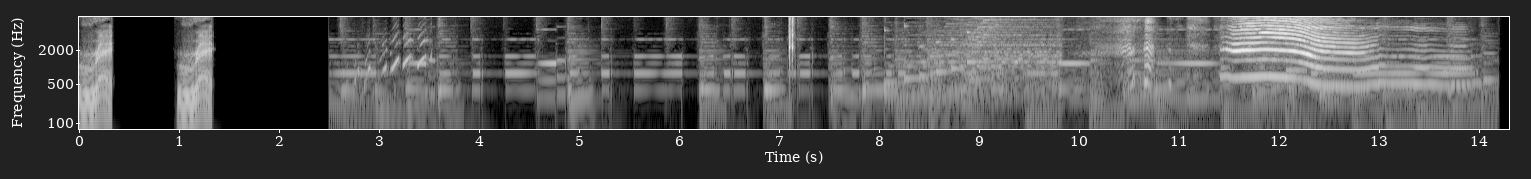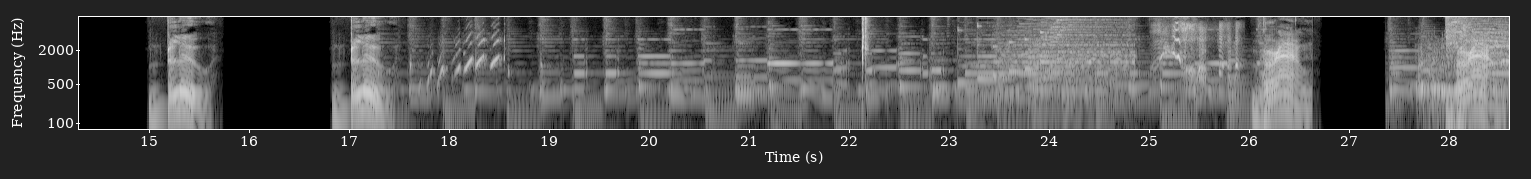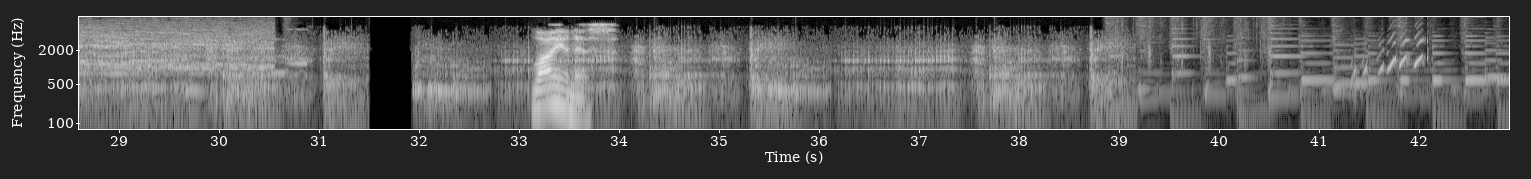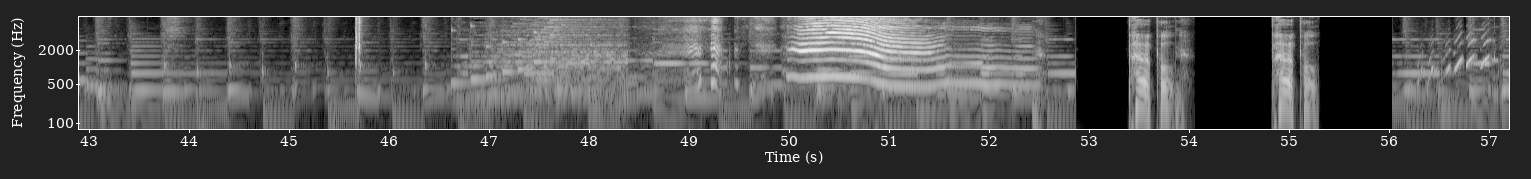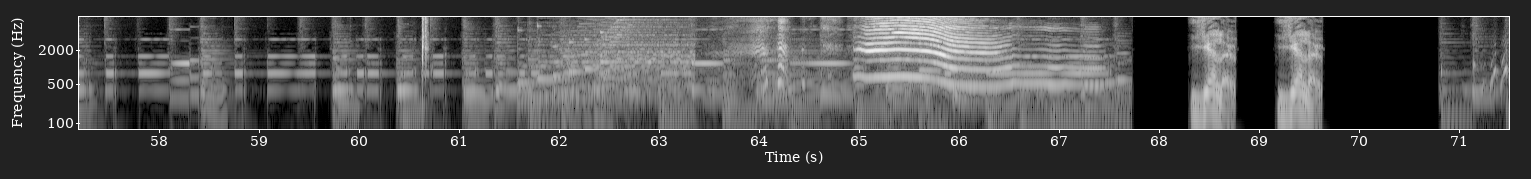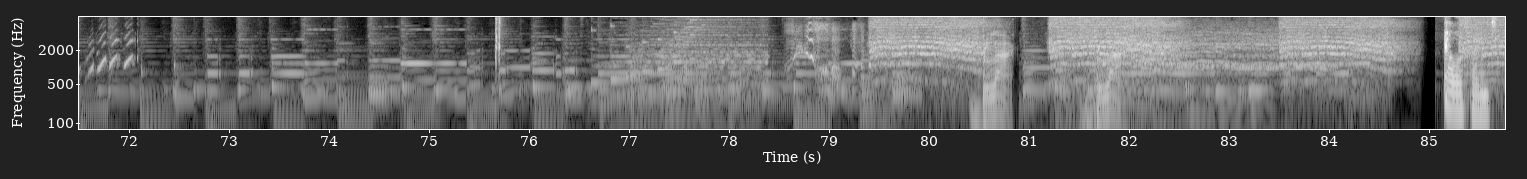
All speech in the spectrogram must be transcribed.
Red, red. Blue, brown, brown. lioness, purple, purple. Yellow, yellow. black, black. elephant,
